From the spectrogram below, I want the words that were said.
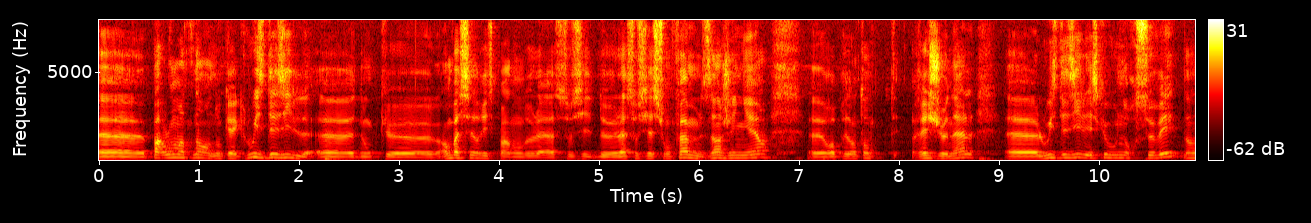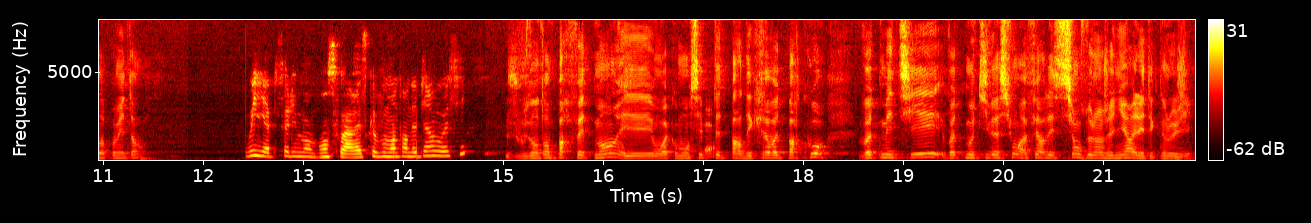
Euh, parlons maintenant donc avec Louise Desil, euh, donc euh, ambassadrice pardon de l'association Femmes Ingénieurs, représentante régionale. Louise Desil, est-ce que vous nous recevez dans un premier temps? Oui, absolument. Bonsoir. Est-ce que vous m'entendez bien vous aussi? Je vous entends parfaitement et on va commencer peut-être par décrire votre parcours, votre métier, votre motivation à faire des sciences de l'ingénieur et les technologies.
